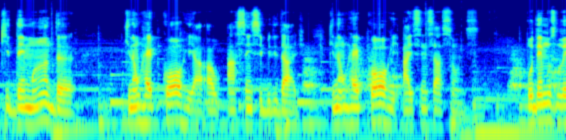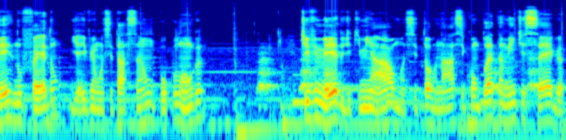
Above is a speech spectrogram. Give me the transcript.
que demanda que não recorre à sensibilidade, que não recorre às sensações. Podemos ler no Fédon, e aí vem uma citação um pouco longa. Tive medo de que minha alma se tornasse completamente cega,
